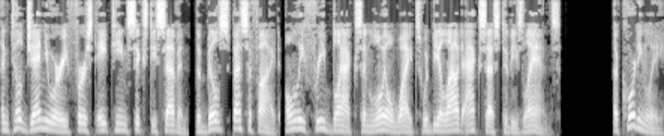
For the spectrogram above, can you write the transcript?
Until January 1, 1867, the bill specified, only free blacks and loyal whites would be allowed access to these lands. Accordingly,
